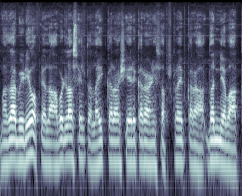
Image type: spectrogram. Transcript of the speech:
माझा व्हिडिओ आपल्याला आवडला असेल तर लाईक करा शेअर करा आणि सबस्क्राईब करा. धन्यवाद.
